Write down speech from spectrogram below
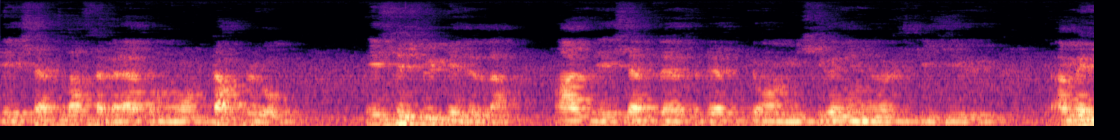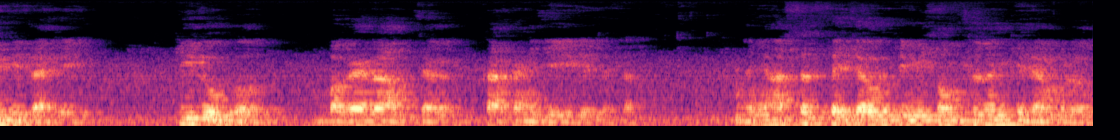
देशातला सगळ्यात मोठा प्रयोग यशस्वी केलेला आज देशातल्या असू द्यात किंवा मिशिगन युनिव्हर्सिटीची अमेरिकेत आहे. ती लोक बघायला आमच्या कारखान्याच्या एरियात येतात. आणि असंच त्याच्यावरती मी संशोधन केल्यामुळं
